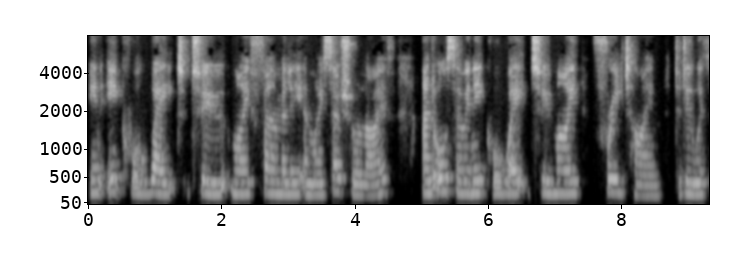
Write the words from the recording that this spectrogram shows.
in equal weight to my family and my social life? And also in equal weight to my free time to do with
